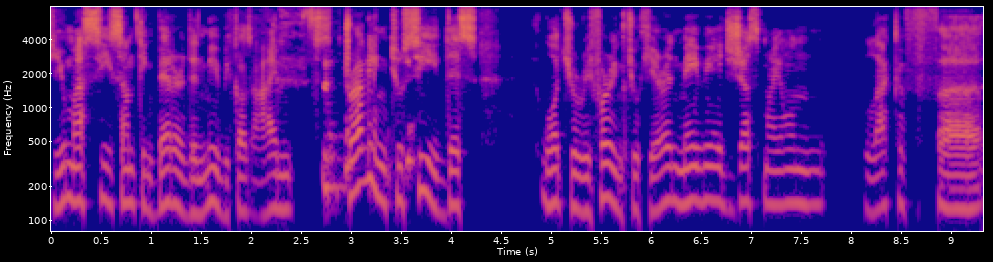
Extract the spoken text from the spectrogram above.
you must see something better than me because I'm struggling to see this what you're referring to here, and maybe it's just my own lack of uh,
